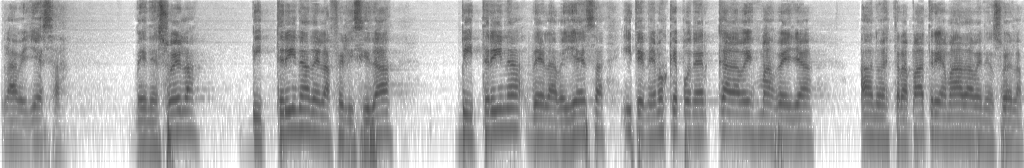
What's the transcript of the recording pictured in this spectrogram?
la belleza. Venezuela, vitrina de la felicidad, vitrina de la belleza y tenemos que poner cada vez más bella a nuestra patria amada Venezuela.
